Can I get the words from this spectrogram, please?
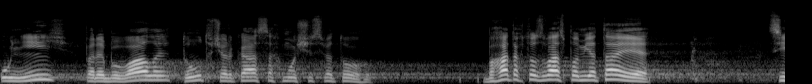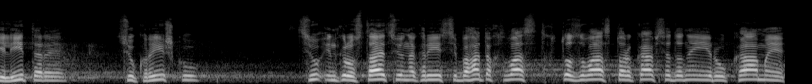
у ній перебували тут, в Черкасах, мощі святого. Багато хто з вас пам'ятає ці літери, цю кришку, цю інкрустацію на кришці. Багато хто з вас торкався до неї руками,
